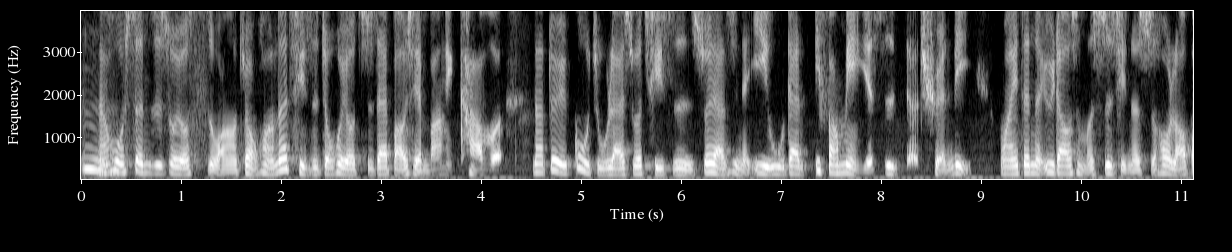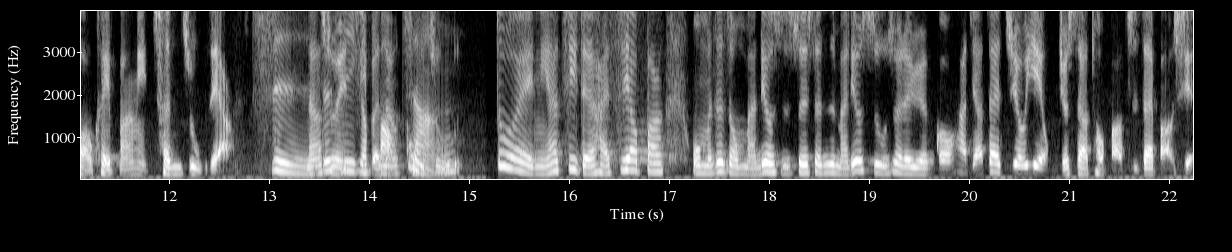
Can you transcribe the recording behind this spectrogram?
嗯、然后甚至说有死亡的状况，那其实就会有职灾保险帮你 cover。那对于雇主来说，其实虽然是你的义务，但一方面也是你的权利。万一真的遇到什么事情的时候，劳保可以帮你撑住这样子。是，那所以基本上雇主对你要记得还是要帮我们这种满六十岁甚至满六十五岁的员工，他只要再就业，我们就是要投保职灾保险。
